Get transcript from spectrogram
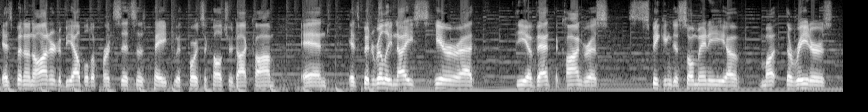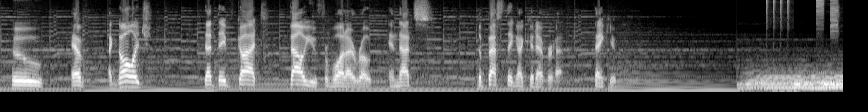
It's been an honor to be able to participate with porciculture.com and it's been really nice here at the event, the Congress, speaking to so many of my, the readers who have acknowledged that they've got value from what I wrote, and that's the best thing I could ever have. Thank you. Peace.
